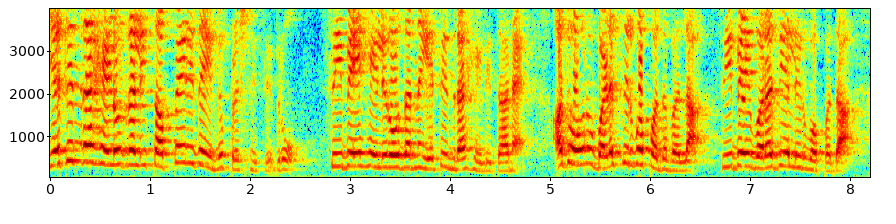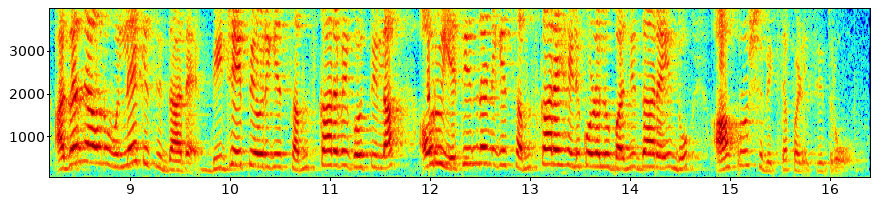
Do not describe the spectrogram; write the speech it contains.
ಯತೀಂದ್ರ ಹೇಳೋದ್ರಲ್ಲಿ ತಪ್ಪೇನಿದೆ ಎಂದು ಪ್ರಶ್ನಿಸಿದ್ರು. ಸಿಬಿಐ ಹೇಳಿರೋದನ್ನ ಯತೀಂದ್ರ ಹೇಳಿದ್ದಾನೆ. ಅದು ಅವನು ಬಳಸಿರುವ ಪದವಲ್ಲ, ಸಿಬಿಐ ವರದಿಯಲ್ಲಿರುವ ಪದ. ಅದನ್ನೇ ಅವನು ಉಲ್ಲೇಖಿಸಿದ್ದಾನೆ. ಬಿಜೆಪಿಯವರಿಗೆ ಸಂಸ್ಕಾರವೇ ಗೊತ್ತಿಲ್ಲ, ಅವರು ಯತೀಂದ್ರನಿಗೆ ಸಂಸ್ಕಾರ ಹೇಳಿಕೊಡಲು ಬಂದಿದ್ದಾರೆ ಎಂದು ಆಕ್ರೋಶ ವ್ಯಕ್ತಪಡಿಸಿದ್ರು.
